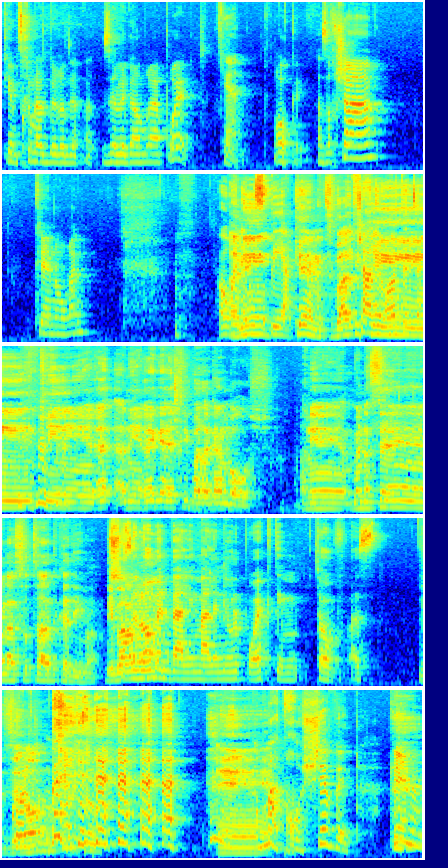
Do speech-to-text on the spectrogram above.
כי הם צריכים להסביר את זה, זה לגמרי הפרויקט. כן. אוקיי, אז עכשיו, כן, אורן? אורן אני, הצביע. כן, הצבעתי אפשר כי, לראות את זה. כי אני רגע, יש לי בלאגן בראש. אני מנסה לעשות צעד קדימה. שזה לא עומד בהלימה לניהול פרויקטים טוב, אז זה לא. אה, מה את חושבת? כן.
